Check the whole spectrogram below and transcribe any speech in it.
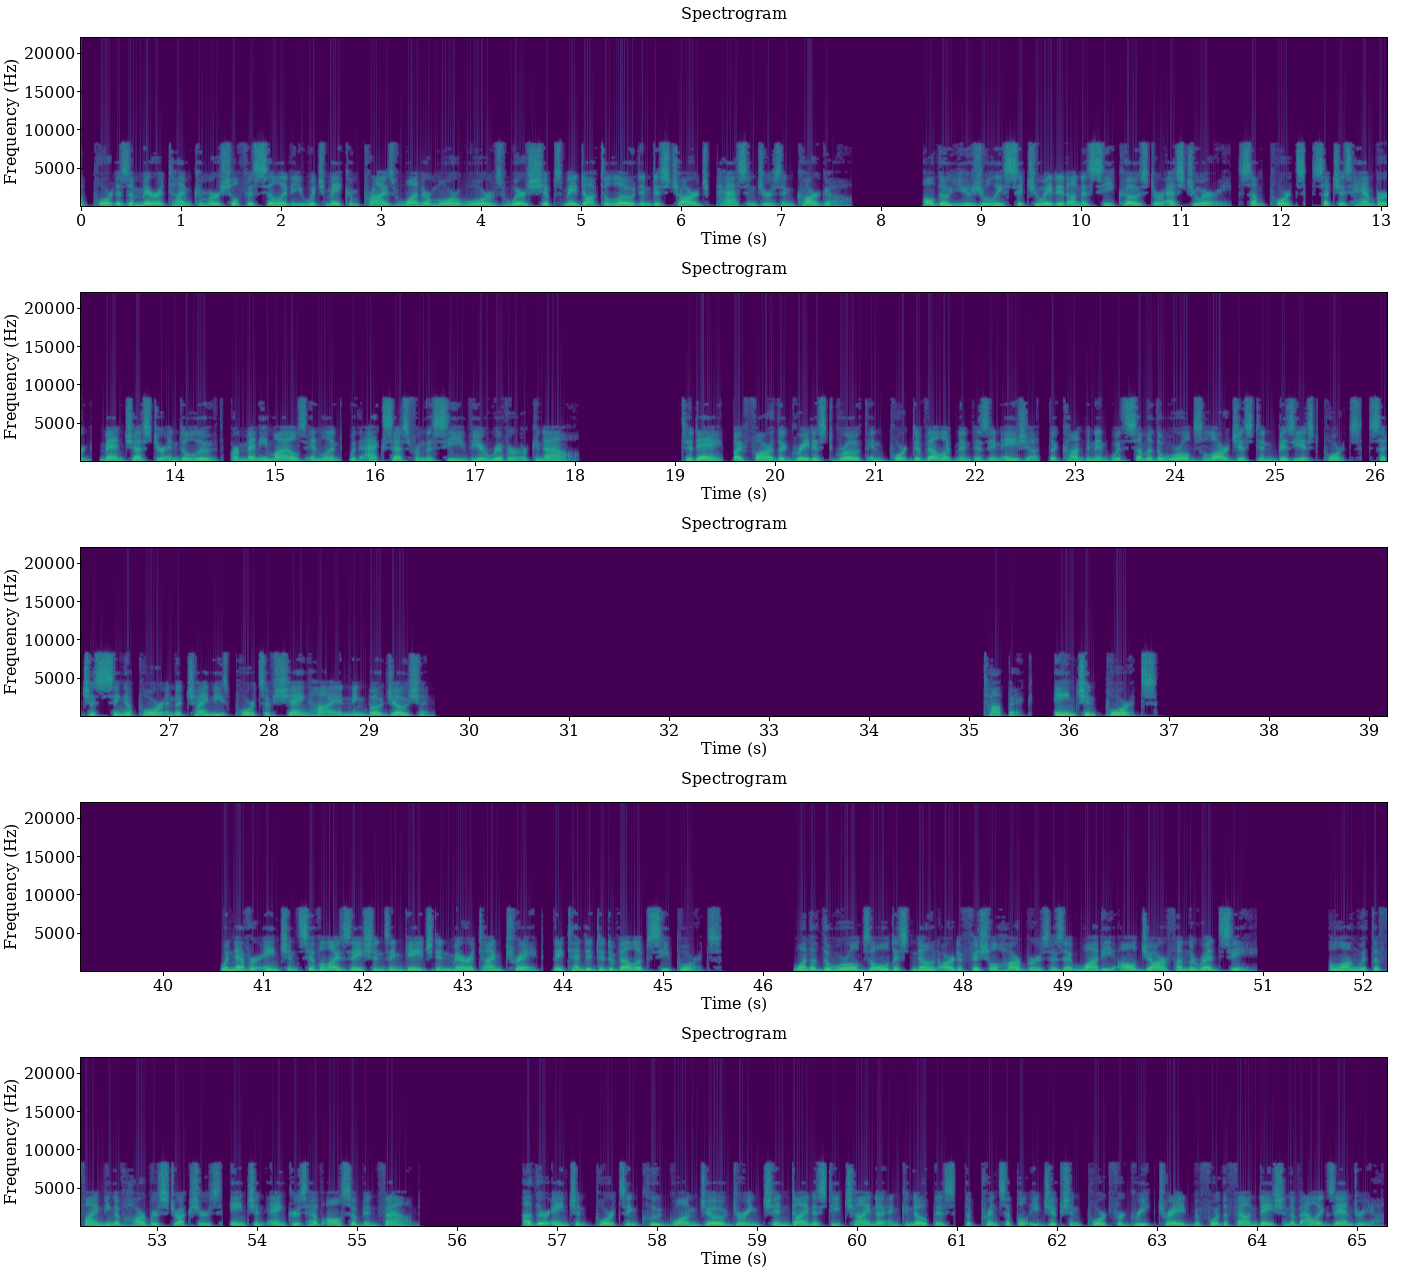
A port is a maritime commercial facility which may comprise one or more wharves where ships may dock to load and discharge passengers and cargo. Although usually situated on a sea coast or estuary, some ports, such as Hamburg, Manchester and Duluth, are many miles inland, with access from the sea via river or canal. Today, by far the greatest growth in port development is in Asia, the continent with some of the world's largest and busiest ports, such as Singapore and the Chinese ports of Shanghai and Ningbo Zhoushan. Ancient ports Whenever ancient civilizations engaged in maritime trade, they tended to develop seaports. One of the world's oldest known artificial harbors is at Wadi al-Jarf on the Red Sea. Along with the finding of harbor structures, ancient anchors have also been found. Other ancient ports include Guangzhou during Qin dynasty China and Canopus, the principal Egyptian port for Greek trade before the foundation of Alexandria.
